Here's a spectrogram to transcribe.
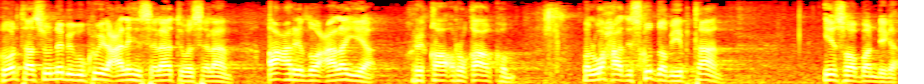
goortaasuu nebigu ku yidhi calayhi salaatu wasalaam acridu calaya ruqaakum bal waxaad isku dabiibtaan ii soo bandhiga.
